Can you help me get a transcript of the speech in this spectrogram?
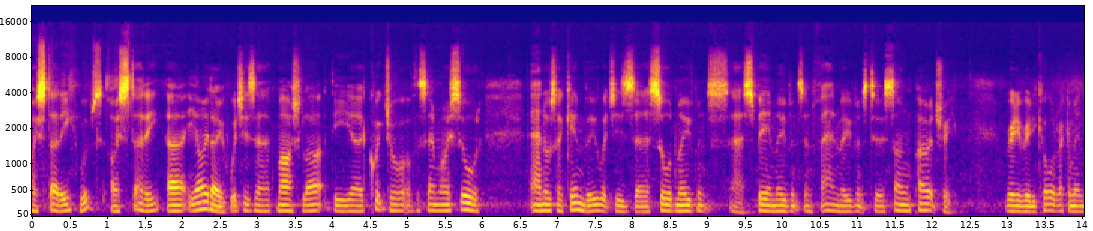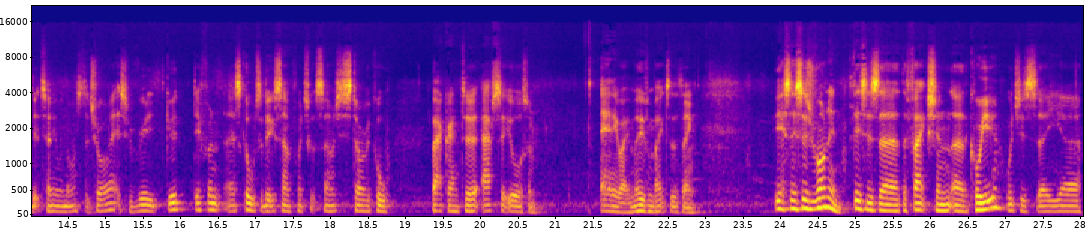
I study, whoops, I study uh, Iaido, which is a martial art, the uh, quick draw of the samurai sword and also Kimbu, which is uh, sword movements, uh, spear movements, and fan movements to sung poetry. Really, really cool. I'd recommend it to anyone that wants to try it. It's really good, different. Uh, it's cool to do something which got so much historical background to it. Absolutely awesome. Anyway, moving back to the thing. Yes, this is Ronin. This is uh, the faction, uh, the Koryu, which is a uh,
